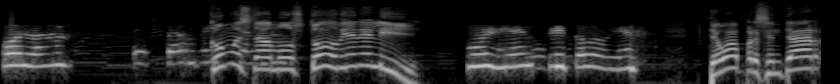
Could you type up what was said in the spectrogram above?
Hola. ¿Cómo estamos? ¿Todo bien Eli? Muy bien, sí, todo bien. Te voy a presentar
